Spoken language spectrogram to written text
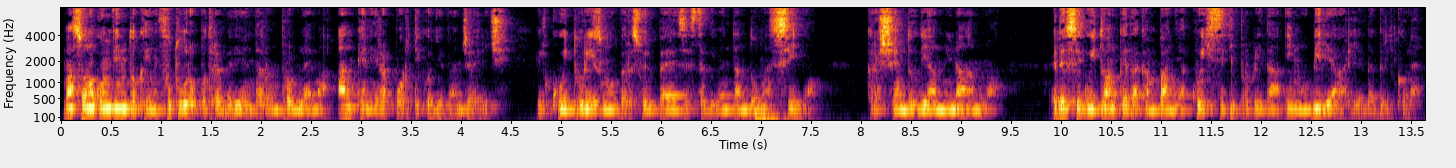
ma sono convinto che in futuro potrebbe diventare un problema anche nei rapporti con gli evangelici, il cui turismo verso il paese sta diventando massivo, crescendo di anno in anno, ed è seguito anche da campagne acquisti di proprietà immobiliari ed agricole.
